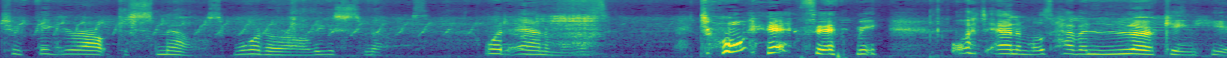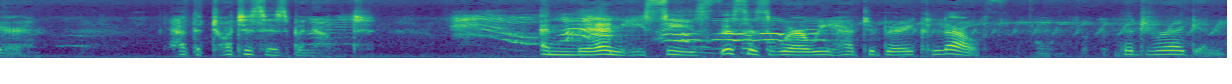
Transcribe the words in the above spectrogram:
to figure out the smells. What are all these smells? What animals? Don't answer me. What animals have been lurking here? Have the tortoises been out? And then he sees this is where we had to bury Klauth, the dragon.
